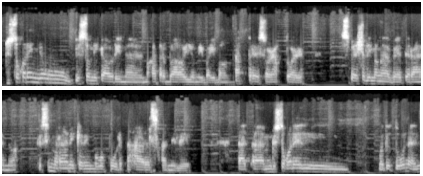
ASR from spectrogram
Gusto ko rin yung gusto ni Kaori na makatrabaho yung iba-ibang actress or actor, especially mga veterano. Kasi marami kaming mapupulot na aral sa kanila. eh. At um, gusto ko rin matutunan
